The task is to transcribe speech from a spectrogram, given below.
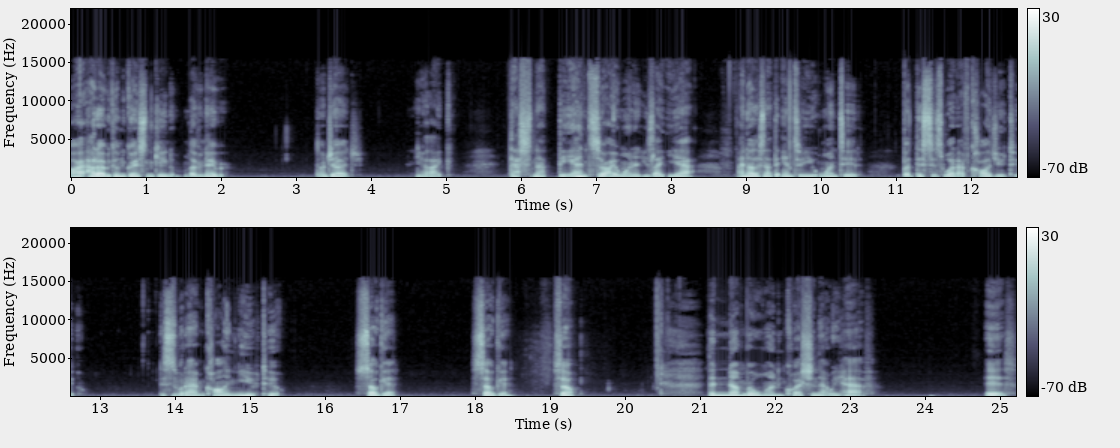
all right, how do I become the greatest in the kingdom? Love your neighbor. Don't judge. And you're like, that's not the answer I wanted. He's like, yeah, I know that's not the answer you wanted, but this is what I've called you to. This is what I'm calling you to. So good. So good. So, the number one question that we have is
